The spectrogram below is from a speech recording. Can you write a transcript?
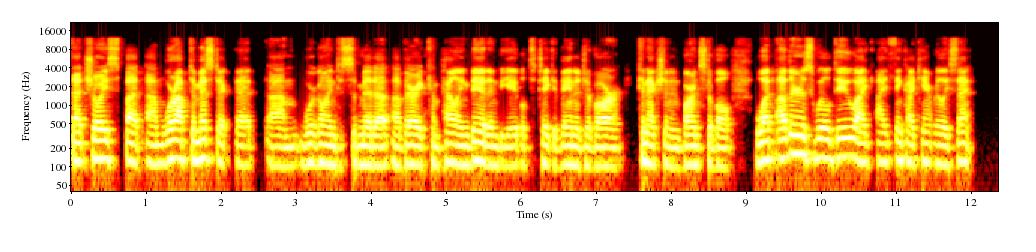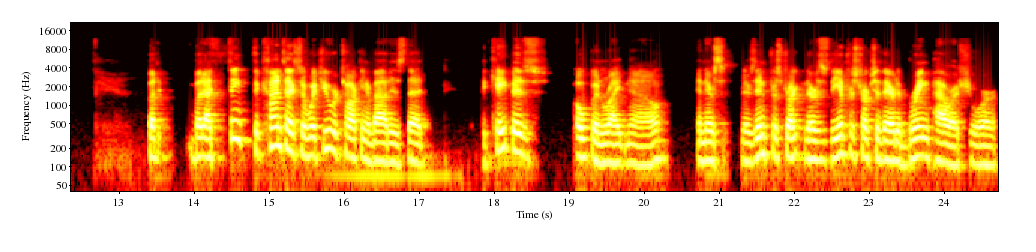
that choice, but um, we're optimistic that um, we're going to submit a, a, very compelling bid and be able to take advantage of our connection in Barnstable. What others will do, I, I think I can't really say. But but I think the context of what you were talking about is that the Cape is open right now, and there's there's infrastructure there's the infrastructure there to bring power ashore.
